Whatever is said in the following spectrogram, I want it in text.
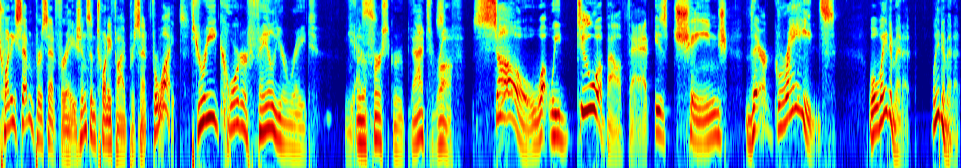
27% for Asians and 25% for whites. Three quarter failure rate yes. for the first group. That's rough. So what we do about that is change their grades. Well, wait a minute. Wait a minute.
